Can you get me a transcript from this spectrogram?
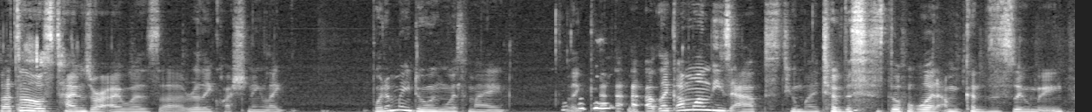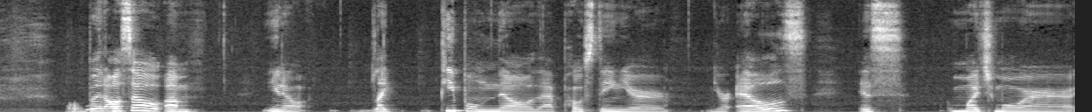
That's one of those times where I was uh, really questioning, like, what am I doing with my, like, I, I, I- like I'm on these apps too much of this is the what I'm consuming. but also um you know like people know that posting your your L's is much more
